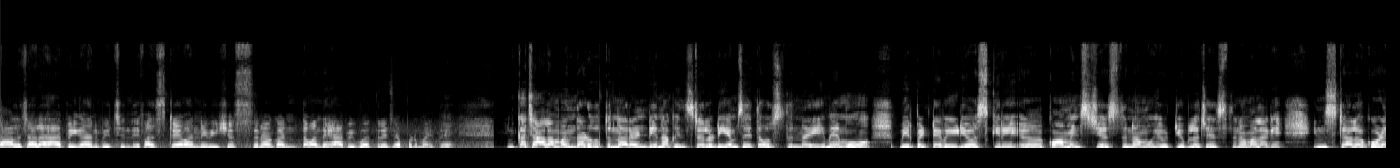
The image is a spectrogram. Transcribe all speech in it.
చాలా చాలా హ్యాపీగా అనిపించింది. ఫస్ట్ టైం అన్ని విషెస్ నాకు అంతమంది హ్యాపీ బర్త్డే చెప్పడం అయితే ఇంకా చాలామంది అడుగుతున్నారండి. నాకు ఇన్స్టాలో డిఎమ్స్ అయితే వస్తున్నాయి. మేము మీరు పెట్టే వీడియోస్కి కామెంట్స్ చేస్తున్నాము. యూట్యూబ్లో చేస్తున్నాము. అలాగే ఇన్స్టాలో కూడా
